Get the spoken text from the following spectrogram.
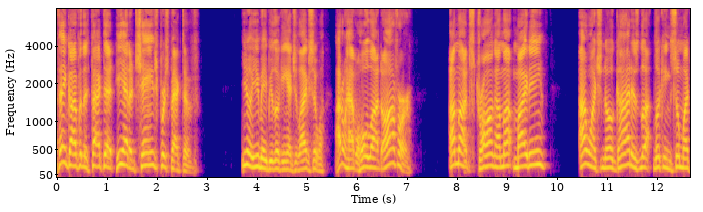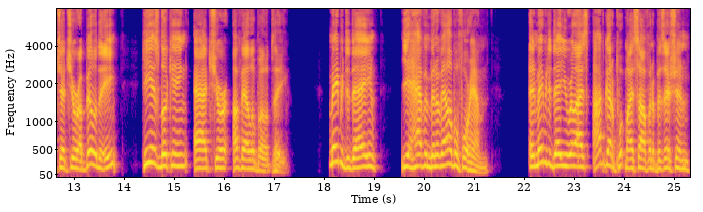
Thank God for the fact that he had a changed perspective. You know, you may be looking at your life and say, Well, I don't have a whole lot to offer. I'm not strong. I'm not mighty. I want you to know God is not looking so much at your ability, He is looking at your availability. Maybe today you haven't been available for Him. And maybe today you realize I've got to put myself in a position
